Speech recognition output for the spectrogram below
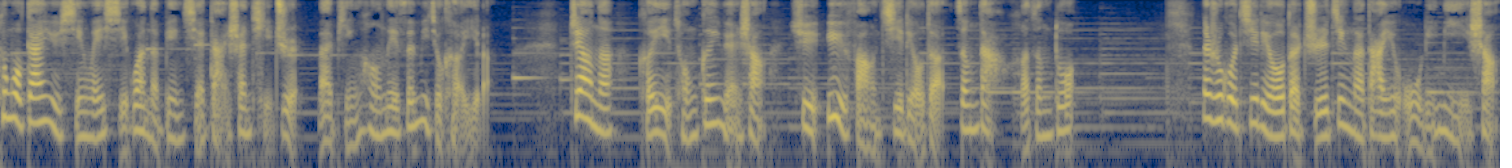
通过干预行为习惯的，并且改善体质来平衡内分泌就可以了。这样呢，可以从根源上去预防肌瘤的增大和增多。那如果肌瘤的直径呢大于五厘米以上，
